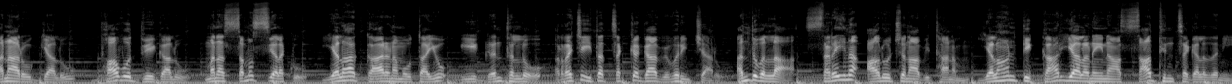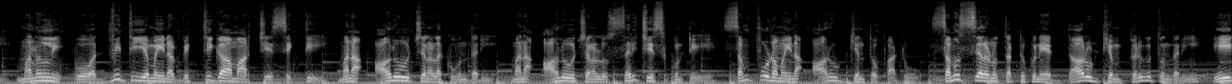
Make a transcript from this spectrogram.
అనారోగ్యాలు భావోద్వేగాలు మన సమస్యలకు ఎలా కారణమవుతాయో ఈ గ్రంథంలో రచయిత చక్కగా వివరించారు. అందువల్ల సరైన ఆలోచనా విధానం ఎలాంటి కార్యాలనైనా సాధించగలదని మనల్ని ఓ అద్వితీయమైన వ్యక్తిగా మార్చే శక్తి మన ఆలోచనలకు ఉందని మన ఆలోచనలు సరిచేసుకుంటే సంపూర్ణమైన ఆరోగ్యంతో పాటు సమస్యలను తట్టుకునే దారుఢ్యం పెరుగుతుందని ఈ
